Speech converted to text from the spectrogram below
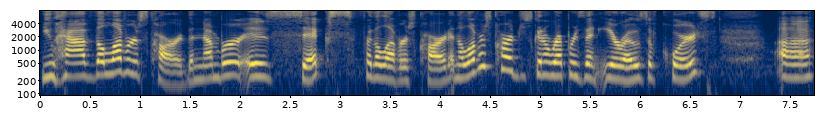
You have the Lover's card. The number is six for the Lover's card. And the Lover's card is going to represent Eros, of course. Uh,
